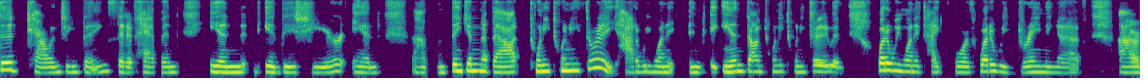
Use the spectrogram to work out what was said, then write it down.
the challenging things that have happened in, in this year and um, thinking about 2023. How do we want to end on 2022 and what do we want to take forth? What are we dreaming of uh,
